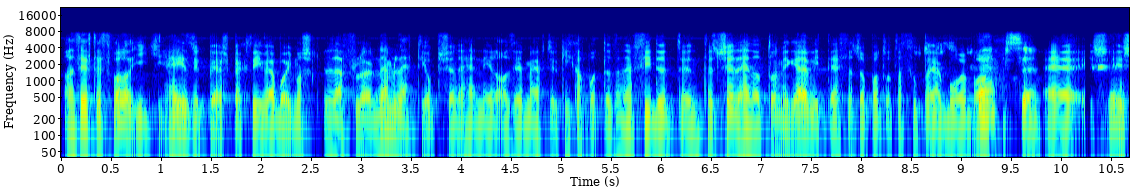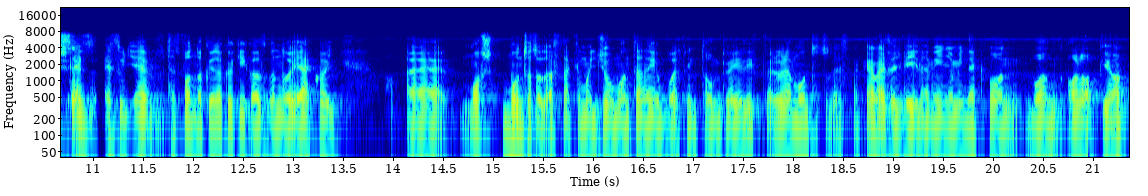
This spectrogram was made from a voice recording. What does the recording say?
azért ezt valahogy így helyezzük perspektívába, hogy most Lefleur nem lett jobb Senehennél azért, mert ő kikapott az NFC döntőn, tehát Senehen attól még elvitte ezt a csapatot a Super Bowl-ba. Persze. E, és, Persze. és ez, ez ugye, tehát vannak önök, akik azt gondolják, hogy e, most mondhatod azt nekem, hogy Joe Montana jobb volt, mint Tom Brady, felőle mondhatod ezt nekem, ez egy vélemény, aminek van, van alapja,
